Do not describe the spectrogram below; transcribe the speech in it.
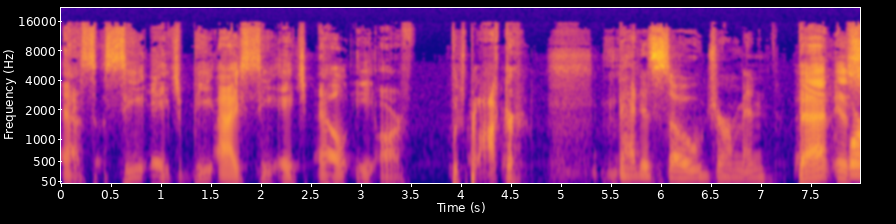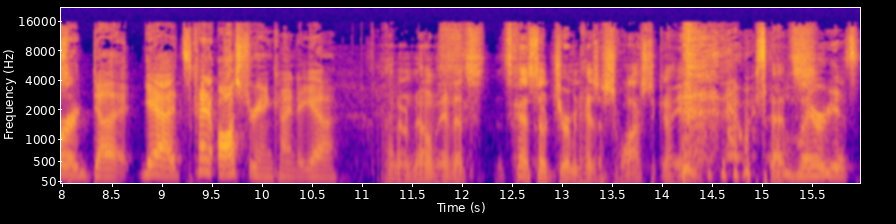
S C H B I C H L E R, Fuchblocker. That is so German That is or Dutch. Yeah, it's kind of Austrian, kind of. Yeah. I don't know, man. That's that's kind of so German. It has a swastika in it. That was That's- hilarious.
